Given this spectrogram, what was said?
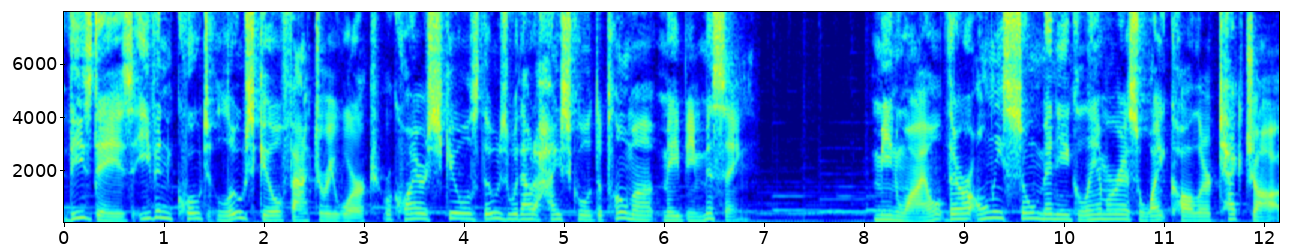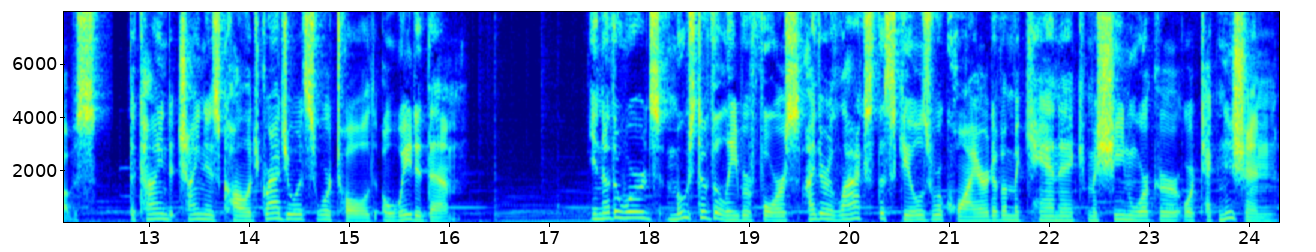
These days, even quote low skill factory work requires skills those without a high school diploma may be missing. Meanwhile, there are only so many glamorous white collar tech jobs, the kind China's college graduates were told awaited them. In other words, most of the labor force either lacks the skills required of a mechanic, machine worker, or technician,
